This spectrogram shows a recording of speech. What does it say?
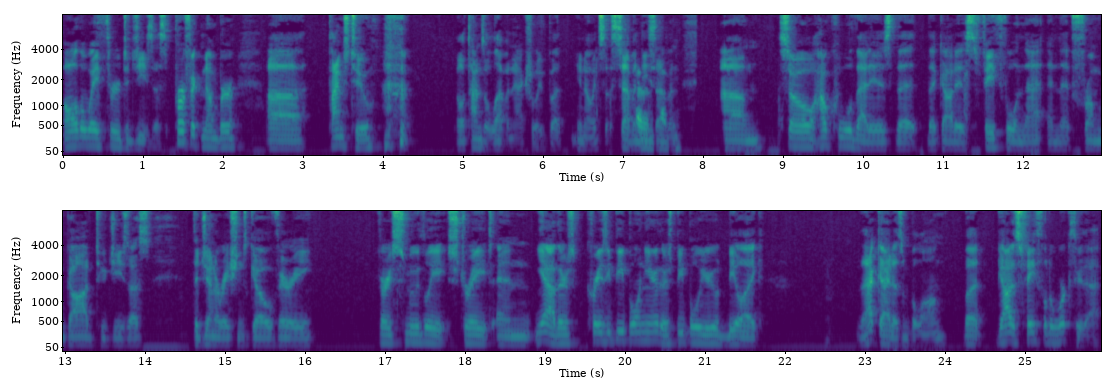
all the way through to Jesus. Perfect number, uh, times two. well, times 11 actually, but you know, it's a 77. Um, so how cool that is that, that God is faithful in that and that from God to Jesus, the generations go very, very smoothly straight. And yeah, there's crazy people in here. There's people you would be like, that guy doesn't belong, but God is faithful to work through that.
